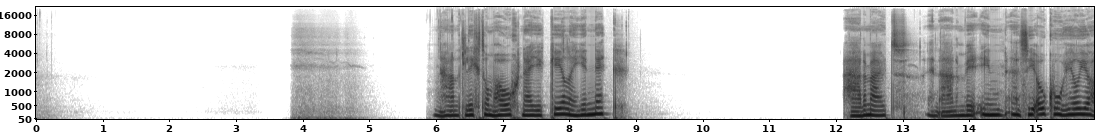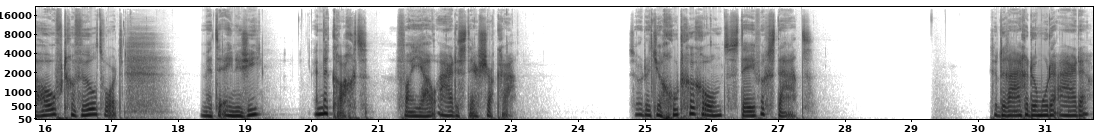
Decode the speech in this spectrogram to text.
Haal het licht omhoog naar je keel en je nek. Adem uit en adem weer in en zie ook hoe heel je hoofd gevuld wordt met de energie en de kracht van jouw aardester chakra. Zodat je goed gegrond stevig staat. Gedragen door moeder aarde.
